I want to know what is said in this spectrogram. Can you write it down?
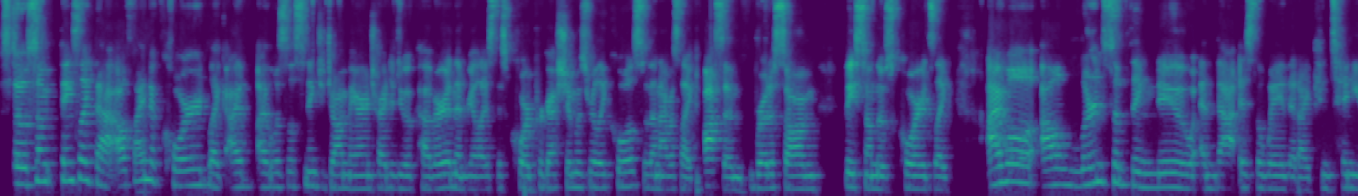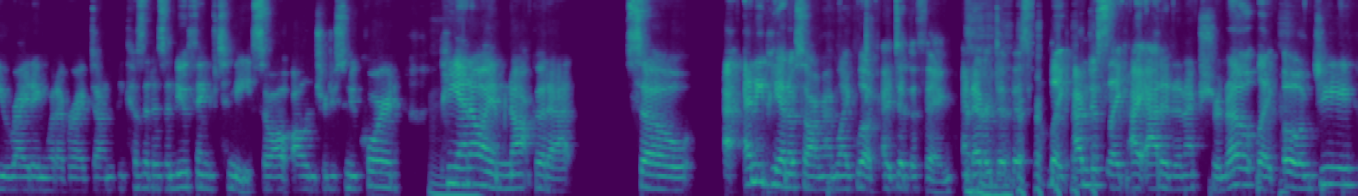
So some things like that. I'll find a chord. Like I, I was listening to John Mayer and tried to do a cover and then realized this chord progression was really cool. So then I was like, awesome, wrote a song based on those chords. Like I will, I'll learn something new. And that is the way that I continue writing whatever I've done because it is a new thing to me. So I'll, I'll introduce a new chord. Mm. Piano, I am not good at. So any piano song, I'm like, look, I did the thing. I never did this. like, I'm just like, I added an extra note, like OMG.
